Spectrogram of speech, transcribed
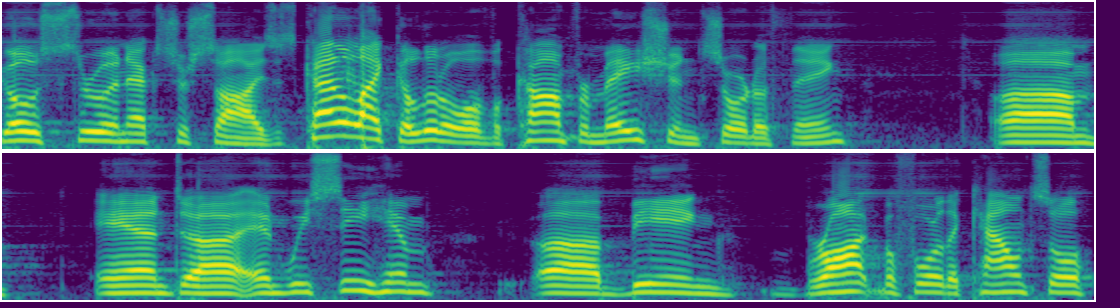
goes through an exercise. It's kind of like a little of a confirmation sort of thing. Um, and, uh, and we see him uh, being brought before the council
